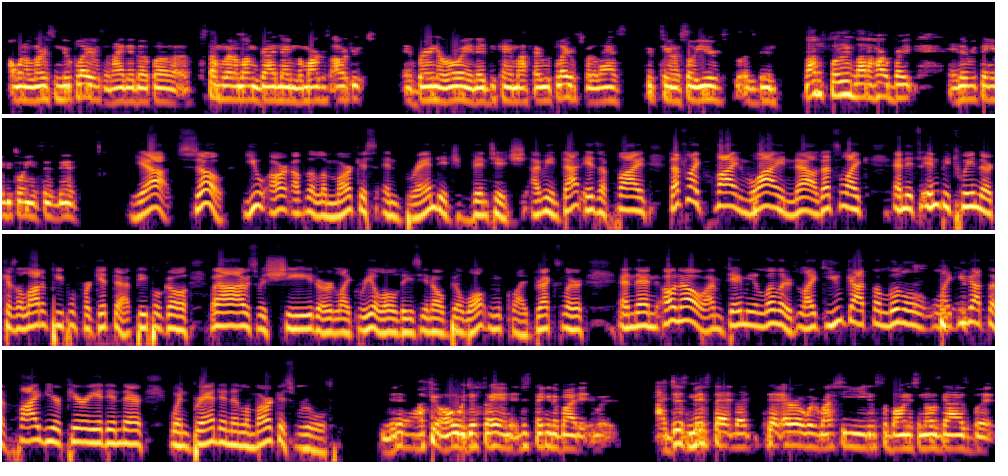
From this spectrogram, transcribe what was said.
I want to learn some new players, and I ended up uh, stumbling along a guy named LaMarcus Aldridge and Brandon Roy, and they became my favorite players for the last 15 or so years. So it's been a lot of fun, a lot of heartbreak, and everything in between since then. Yeah. So you are of the LaMarcus and Brandage vintage. I mean, that is a fine, that's like fine wine now. That's like, and it's in between there because a lot of people forget that. People go, well, I was with Sheed or like real oldies, you know, Bill Walton, Clyde Drexler. And then, oh no, I'm Damian Lillard. Like you got the little, like you got the five year period in there when Brandon and LaMarcus ruled. Yeah. I feel old just saying it, just thinking about it. I just missed that, that, that era with Rasheed and Sabonis and those guys, but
